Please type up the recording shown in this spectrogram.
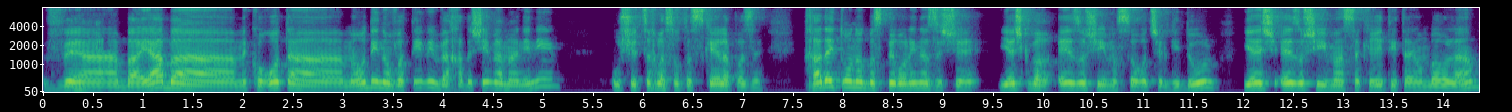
והבעיה במקורות המאוד אינובטיביים והחדשים והמעניינים, הוא שצריך לעשות את ה scale-up הזה. אחד היתרונות בספירולינה זה שיש כבר איזושהי מסורת של גידול, יש איזושהי מסה קריטית היום בעולם,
